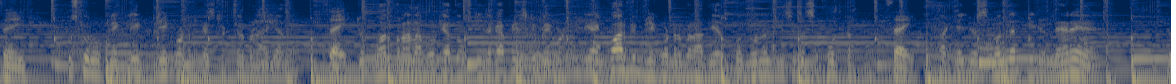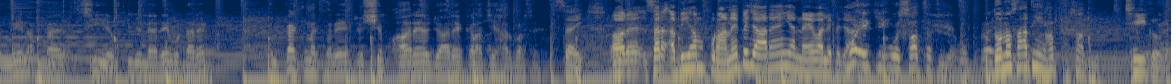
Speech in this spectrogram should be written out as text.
सही। उसको रोकने के लिए एक ब्रेक वाटर का स्ट्रक्चर बनाया गया था। सही। जो बहुत पुराना हो गया तो उसकी जगह पे इसके ब्रेक वाटर दिया एक और भी ब्रेक वाटर बना दिया उसको दोनों जिसे दूसरे को सपोर्ट करते हैं। सही। ताकि जो समंदर की जो लहरें हैं जो मेन आपका सी है उसकी जो लहरें वो डायरेक्ट इम्पैक्ट ना करें जो शिप आ रहे हैं जा रहे हैं कराची हार्बर से। सही। और सर अभी हम पुराने पे जा रहे हैं या नए वाले पे जा वो रहे एक ही वो साथ साथ ही है दोनों साथ ही हाँ? साथ ही ठीक हो गया।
